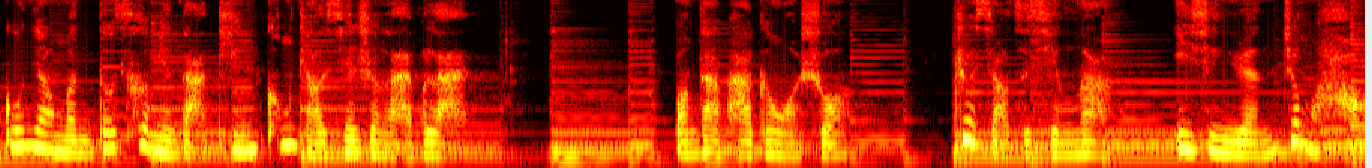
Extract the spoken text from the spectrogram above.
姑娘们都侧面打听空调先生来不来。王大趴跟我说：“这小子行啊。”异性缘这么好，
